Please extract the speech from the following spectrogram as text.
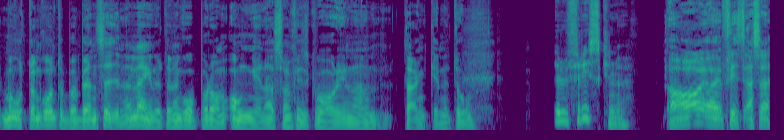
motorn går inte på bensinen längre utan den går på de ångorna som finns kvar innan tanken är tom. Är du frisk nu? Ja, jag är frisk. Alltså,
